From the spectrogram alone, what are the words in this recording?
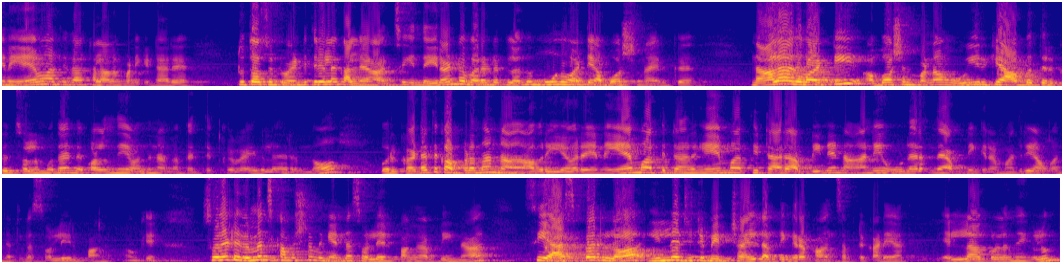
என்னை ஏமாற்றி தான் கல்யாணம் பண்ணிக்கிட்டாரு. டூ தௌசண்ட் டுவெண்ட்டி த்ரீல கல்யாணம் ஆச்சு. இந்த இரண்டு வருடத்துல வந்து மூணு வாட்டி அபார்ஷன் ஆயிருக்கு. நாலாவது வாட்டி அபார்ஷன் பண்ணால் அவங்க உயிருக்கே ஆபத்து இருக்குன்னு சொல்லும் போது இந்த குழந்தைய வந்து நாங்கள் பெற்றுக்கிற இதில் இருந்தோம். ஒரு கட்டத்துக்கு அப்புறம் தான் நான் அவர் அவர் என்னை ஏமாத்திட்டாரு ஏமாத்திட்டாரு அப்படின்னு நானே உணர்ந்தேன் அப்படிங்கிற மாதிரி அவங்க அந்த இடத்துல சொல்லியிருப்பாங்க. ஓகே சொல்லிட்டு விமன்ஸ் கமிஷன் இவங்க என்ன சொல்லியிருப்பாங்க அப்படின்னா see as per law illegitimate child அப்படிங்கிற கான்செப்ட் கிடையாது. எல்லா குழந்தைங்களும்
